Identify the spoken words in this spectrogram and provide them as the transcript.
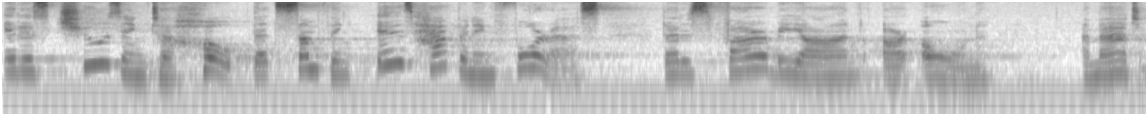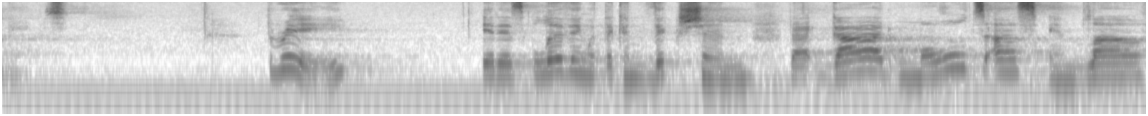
it is choosing to hope that something is happening for us that is far beyond our own imaginings. Three, it is living with the conviction that God molds us in love,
